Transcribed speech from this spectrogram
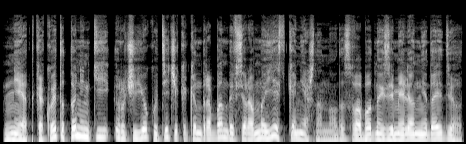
Нет, какой-то тоненький ручеек утечек и контрабанды все равно есть, конечно, но до свободных земель он не дойдет.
